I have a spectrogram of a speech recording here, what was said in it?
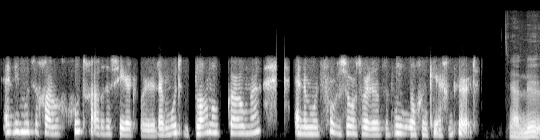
En die moeten gewoon goed geadresseerd worden. Daar moet een plan op komen en er moet voor gezorgd worden dat het niet nog een keer gebeurt. Ja, nu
